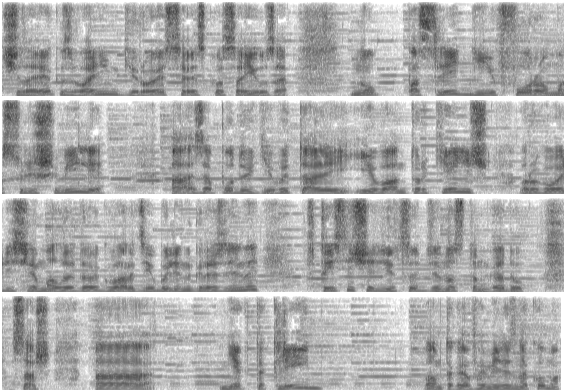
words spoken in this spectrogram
человек званием Героя Советского Союза. Ну, последний форум Масулишвили а за подвиги в Италии Иван Туркенич, руководитель Молодой гвардии, были награждены в 1990 году. Саш, а некто Клейн, вам такая фамилия знакома?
